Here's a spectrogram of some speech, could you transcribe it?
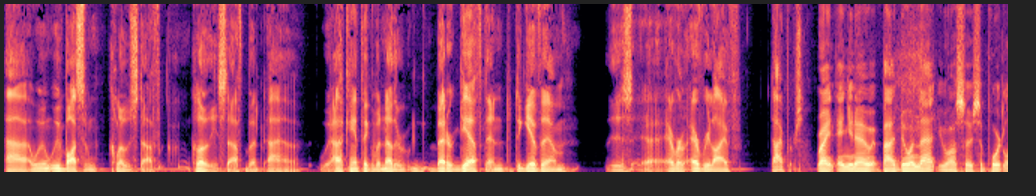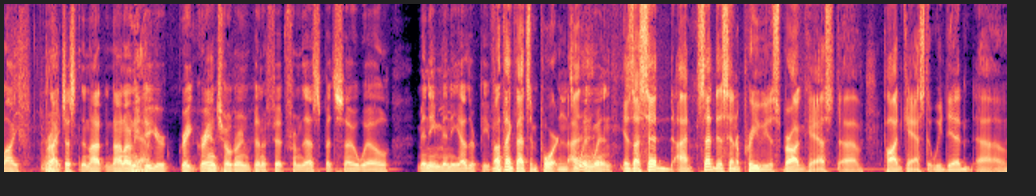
Uh, we, we've bought some clothes stuff, clothing stuff, but uh, I can't think of another better gift than to give them these uh, every every life diapers. Right, and you know, by doing that, you also support life. And Right. Not just not not only Yeah. do your great grandchildren benefit from this, but so will many many other people. I think that's important. It's a win-win. I, as I said, I said this in a previous broadcast uh, podcast that we did, uh,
